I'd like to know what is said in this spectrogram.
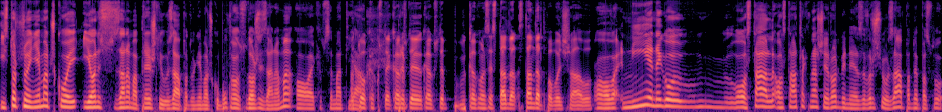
istočnoj Njemačkoj i oni su za nama prešli u zapadnu Njemačku. Bukvalno su došli za nama, ovaj, kako se Mati ja. A to kako ste, kako ste, kako ste, kako vam se standard, standard poboljšavao? Ovaj, nije, nego mm, ostal, ostatak naše rodbine je završio u zapadnoj, pa su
